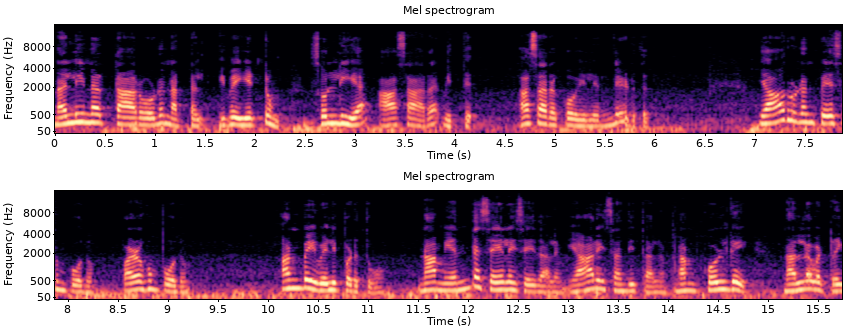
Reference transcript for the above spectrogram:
நல்லினத்தாரோடு நட்டல் இவை எட்டும் சொல்லிய ஆசார வித்து ஆசார கோயிலிருந்து எடுத்தது. யாருடன் பேசும் போதும் பழகும் போதும் அன்பை வெளிப்படுத்துவோம். நாம் எந்த செயலை செய்தாலும் யாரை சந்தித்தாலும் நம் கொள்கை நல்லவற்றை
